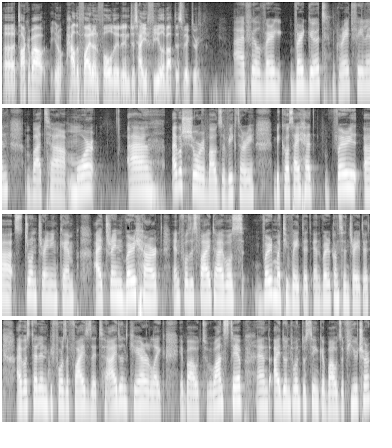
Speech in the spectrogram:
uh, talk about you know how the fight unfolded and just how you feel about this victory. I feel very, very good, great feeling, but uh, more. Uh, I was sure about the victory because I had very uh, strong training camp. I trained very hard, and for this fight, I was very motivated and very concentrated. I was telling before the fight that I don't care like about one step and I don't want to think about the future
